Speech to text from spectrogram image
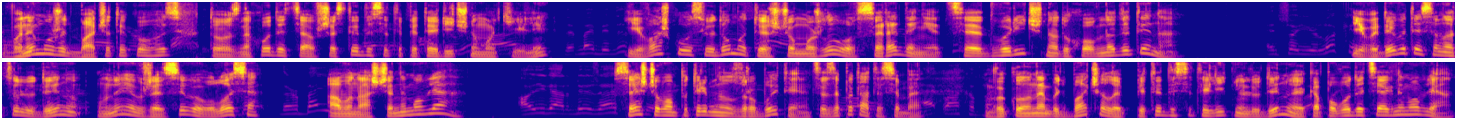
Вони можуть бачити когось, хто знаходиться в 65-річному тілі, і важко усвідомити, що, можливо, всередині це дворічна духовна дитина. І ви дивитеся на цю людину, у неї вже сиве волосся, а вона ще немовля. Все, що вам потрібно зробити, це запитати себе: ви коли-небудь бачили 50-літню людину, яка поводиться як немовля?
